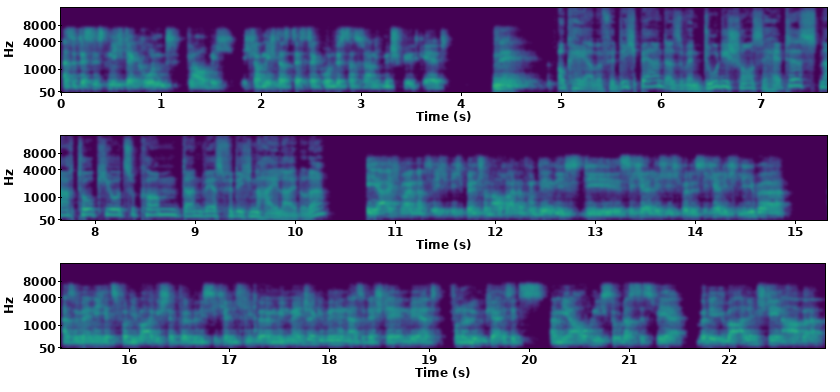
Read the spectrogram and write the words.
also das ist nicht der Grund, glaube ich. Ich glaube nicht, dass das der Grund ist, dass er da nicht mitspielt, Geld. Nee. Okay, aber für dich, Bernd, also wenn du die Chance hättest, nach Tokio zu kommen, dann wäre es für dich ein Highlight, oder? Ja, ich meine, ich, ich bin schon auch einer von denen, die, die sicherlich, ich würde sicherlich lieber, also wenn ich jetzt vor die Wahl gestellt würde, würde ich sicherlich lieber irgendwie ein Major gewinnen. Also der Stellenwert von Olympia ist jetzt bei mir auch nicht so, dass das wäre, würde über allem stehen, aber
